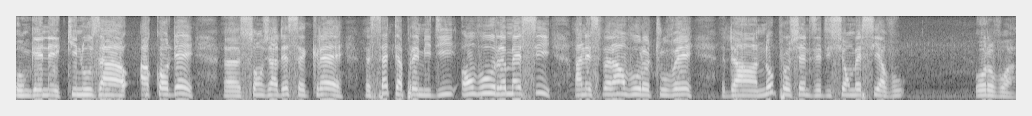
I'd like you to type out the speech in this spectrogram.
Ongene qui nous a accordé euh, son jardin secret cet après-midi. On vous remercie en espérant vous retrouver dans nos prochaines éditions. Merci à vous. Au revoir.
